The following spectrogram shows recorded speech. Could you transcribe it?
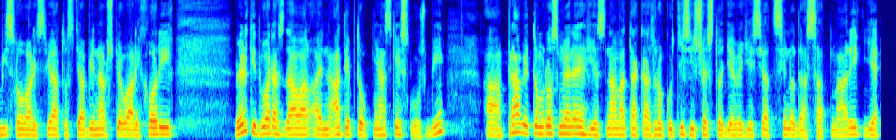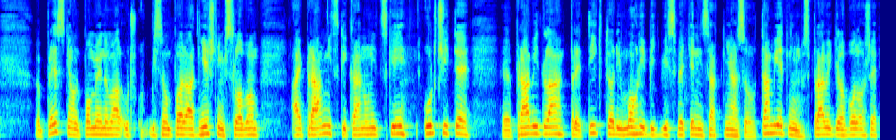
vyslovali sviatosti, aby navštevovali chorých. Veľký dôraz dával aj na adeptov kňazskej služby, a práve v tom rozmere je známa taká z roku 1690 synoda Satmári, kde presne on pomenoval, už by som povedal dnešným slovom, aj právnicky, kanonicky, určité e, pravidla pre tých, ktorí mohli byť vysvetení za kňazov. Tam jedným z pravidel bolo, že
